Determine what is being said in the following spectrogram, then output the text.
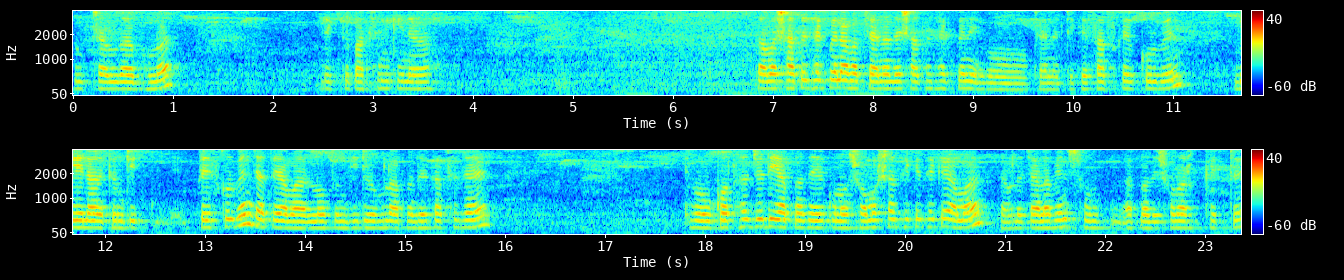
রূপচান্দা ভুনা। দেখতে পাচ্ছেন কি না? তো আমার সাথে থাকবেন, আমার চ্যানেলের সাথে থাকবেন এবং চ্যানেলটিকে সাবস্ক্রাইব করবেন। বেল আইকনটি প্রেস করবেন যাতে আমার নতুন ভিডিওগুলো আপনাদের কাছে যায়। এবং কথা যদি আপনাদের কোনো সমস্যা থেকে থাকে আমার, তাহলে জানাবেন শুন, আপনাদের শোনার ক্ষেত্রে।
